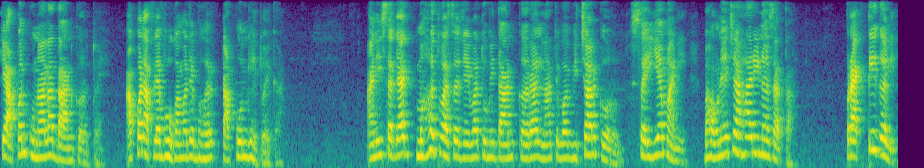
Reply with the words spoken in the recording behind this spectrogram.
की आपण कुणाला दान करतोय? आपण आपल्या भोगामध्ये भर टाकून घेतोय का? आणि सगळ्यात महत्त्वाचं जेव्हा तुम्ही दान कराल ना तेव्हा विचार करून संयमाने भावनेच्या आहारी न जाता प्रॅक्टिकली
